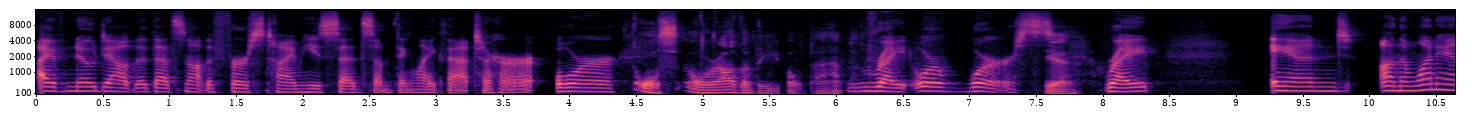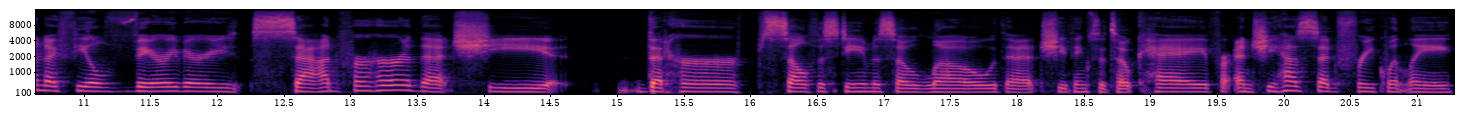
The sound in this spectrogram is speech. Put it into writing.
i have no doubt that that's not the first time he's said something like that to her or Or, or other people, perhaps. right or worse Yeah. right and on the one hand, I feel very, very sad for her that she that her self-esteem is so low that she thinks it's okay for and she has said frequently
